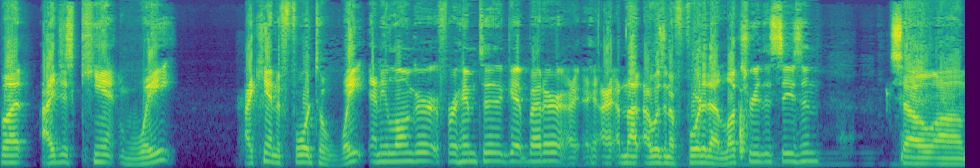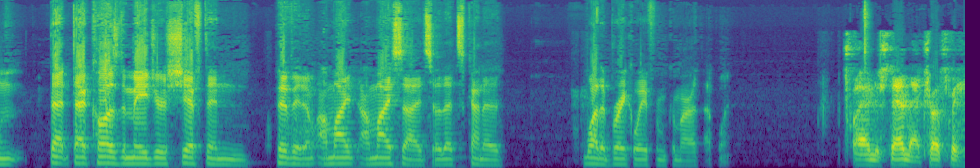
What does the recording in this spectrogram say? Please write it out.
But I just can't wait. I can't afford to wait any longer for him to get better. I, I, I'm not. I wasn't afforded that luxury this season, so um, that that caused a major shift and pivot on- on my on my side. So that's kind of why the breakaway from Kamara at that point. I understand that. Trust me.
